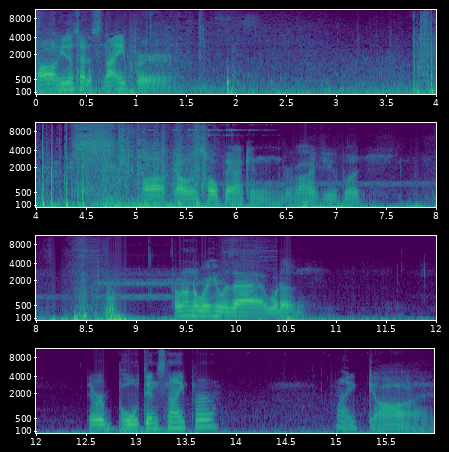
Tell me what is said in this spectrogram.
Oh, he's inside a sniper. Fuck, I was hoping I can revive you, but I don't know where he was at, what would've. They were both in sniper. My God.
